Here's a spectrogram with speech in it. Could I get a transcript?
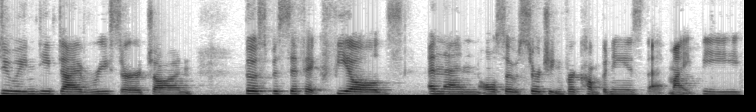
doing deep dive research on those specific fields, and then also searching for companies that might be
